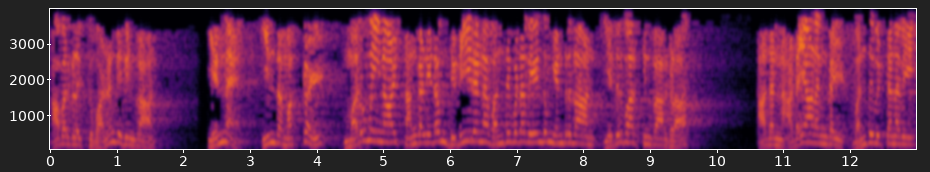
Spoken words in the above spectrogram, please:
அவர்களுக்கு வழங்குகின்றான். என்ன? இந்த மக்கள் மறுமை நாள் தங்களிடம் திடீரென வந்துவிட வேண்டும் என்றுதான் எதிர்பார்க்கின்றார்களா? அதன் அடையாளங்கள் வந்துவிட்டனவே.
